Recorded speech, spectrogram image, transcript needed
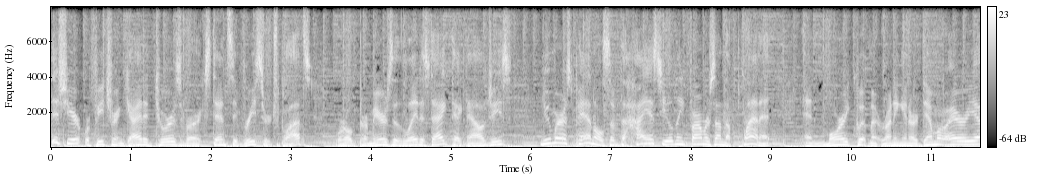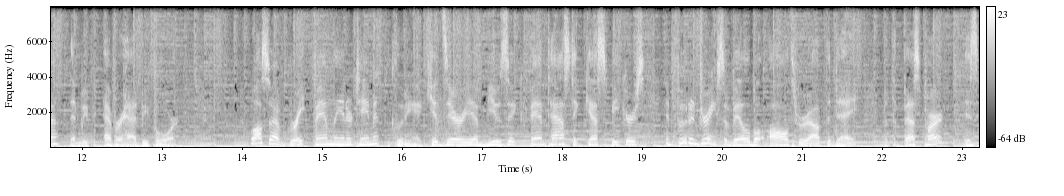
This year, we're featuring guided tours of our extensive research plots, world premieres of the latest ag technologies, numerous panels of the highest yielding farmers on the planet, and more equipment running in our demo area than we've ever had before. We'll also have great family entertainment, including a kids area, music, fantastic guest speakers, and food and drinks available all throughout the day. But the best part is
